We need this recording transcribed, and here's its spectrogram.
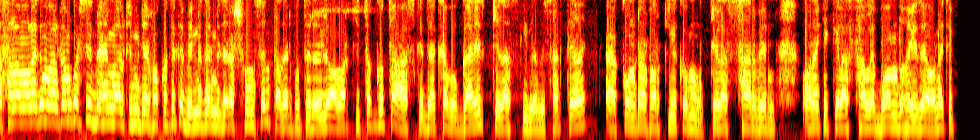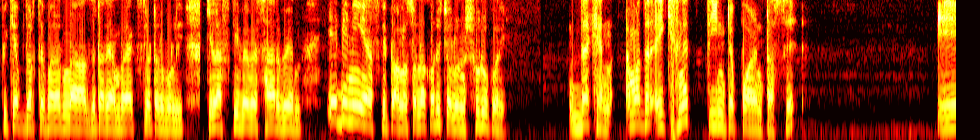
আসসালামু আলাইকুম ওয়েলকাম করছি ইব্রাহিম মাল্টিমিডিয়ার পক্ষ থেকে। ভিন্নধর্মী যারা শুনছেন, তাদের প্রতি রইল আমার কৃতজ্ঞতা। আজকে দেখাবো গাড়ির ক্লাস কীভাবে ছাড়তে হয় কোনটার পর কীরকম ক্লাস ছাড়বেন। অনেকে ক্লাস ছাড়লে বন্ধ হয়ে যায়, অনেকে পিক আপ ধরতে পারেন না। যেটারে আমরা অ্যাক্সিলেটর বলি ক্লাস কীভাবে ছাড়বেন, এটি নিয়ে আজকে একটু আলোচনা করি। চলুন শুরু করি। দেখেন, আমাদের এইখানে তিনটে পয়েন্ট আছে। এ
